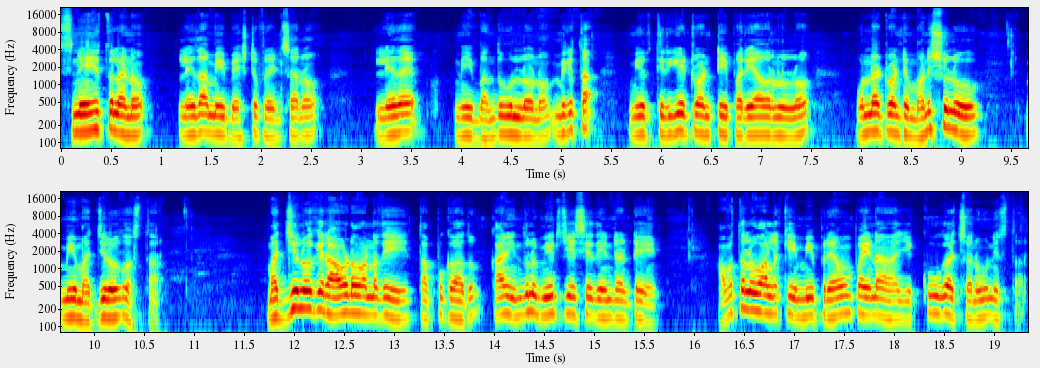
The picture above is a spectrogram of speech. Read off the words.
స్నేహితులను లేదా మీ బెస్ట్ ఫ్రెండ్స్ అనో లేదా మీ బంధువుల్లోనో మిగతా మీరు తిరిగేటువంటి పర్యావరణంలో ఉన్నటువంటి మనుషులు మీ మధ్యలోకి వస్తారు. మధ్యలోకి రావడం అన్నది తప్పు కాదు. కానీ ఇందులో మీరు చేసేది ఏంటంటే అవతల వాళ్ళకి మీ ప్రేమ పైన ఎక్కువగా చనువునిస్తారు.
